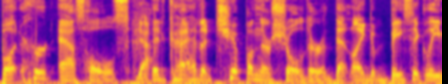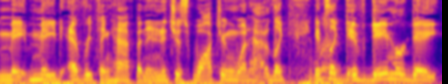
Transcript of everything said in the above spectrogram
butthurt assholes Yeah. that had a chip on their shoulder that, like, basically made made everything happen. And it's just watching what happened. Like, it's Right. like if GamerGate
